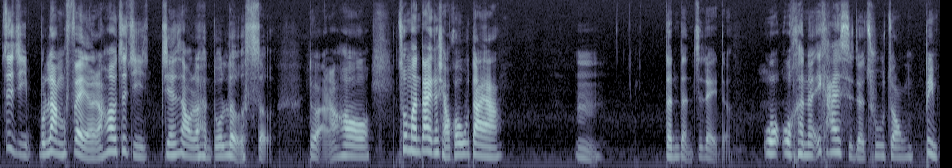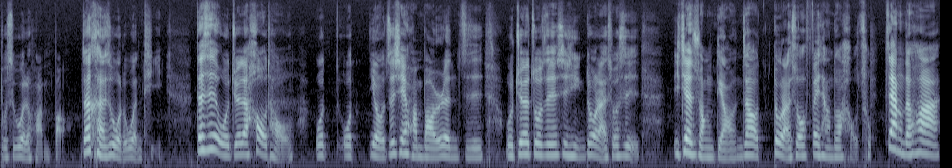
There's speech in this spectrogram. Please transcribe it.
自己不浪费了，然后自己减少了很多垃圾，对啊，然后出门带一个小购物袋啊，嗯，等等之类的。我我可能一开始的初衷并不是为了环保，这可能是我的问题。但是我觉得后头我我有这些环保认知，我觉得做这些事情对我来说是一箭双雕，你知道，对我来说非常多好处。这样的话，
